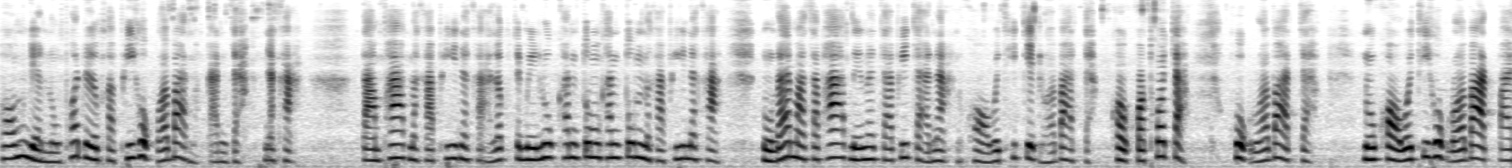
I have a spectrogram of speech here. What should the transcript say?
พร้อมเหรียญหลวงพ่อเดิมค่ะพี่หกร้อยบาทเหมือนกันจ้ะนะคะ ตามภาพนะคะพี่นะคะ แล้วก็จะมีลูกขั้นตุ้มขั้นตุ้มนะคะ พี่นะคะ หนูได้มาสภาพนี้นะจ๊ะพี่จ๋าน่ะขอไว้ที่เจ็ดร้อยบาทจ้ะขอขอโทษจ้ะหกร้อยบาทจ้ะหนูขอไว้ที่หกร้อยบาท ปลาย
